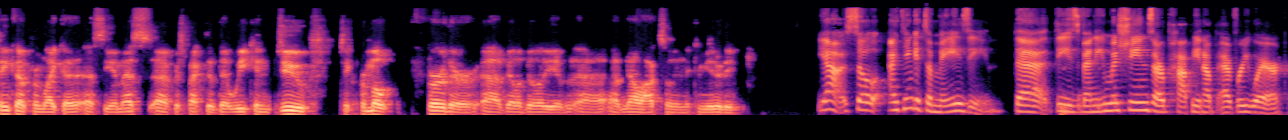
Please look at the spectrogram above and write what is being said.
think of from like a, a CMS uh, perspective that we can do to promote further uh, availability of, uh, of naloxone in the community? Yeah, so I think it's amazing that these mm-hmm. vending machines are popping up everywhere.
